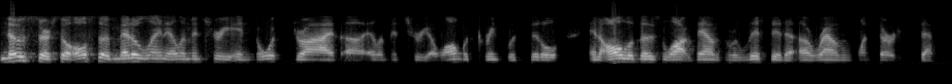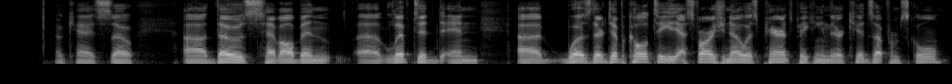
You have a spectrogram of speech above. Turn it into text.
No, sir. So also Meadow Lane Elementary and North Drive uh, Elementary, along with Greenwood Middle, and all of those lockdowns were lifted around 1:37. Okay, so uh, those have all been uh, lifted, and uh, was there difficulty, as far as you know, as parents picking their kids up from school?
